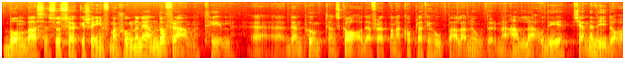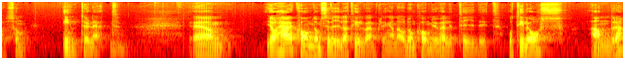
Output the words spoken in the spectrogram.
bombas så söker sig informationen ändå fram till eh, den punkten ska därför att man har kopplat ihop alla noder med alla och det känner vi idag som internet. Mm. Ja, här kom de civila tillämpningarna och de kom ju väldigt tidigt. Och till oss andra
